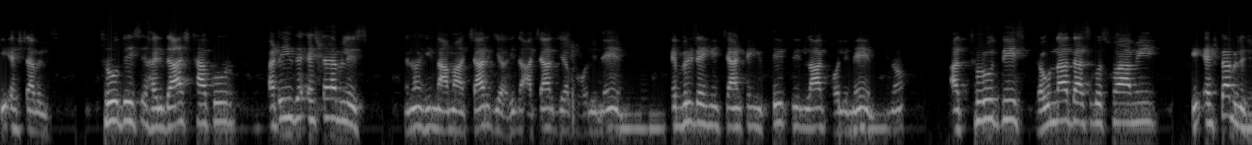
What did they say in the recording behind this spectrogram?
he established. Through this Haridas Thakur, what is established? You know, he Nama Acharya, he the Acharya of holy name. Every day he chanting three, three lakh holy name, you know. And through this, Raghunath Das Goswami, he established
